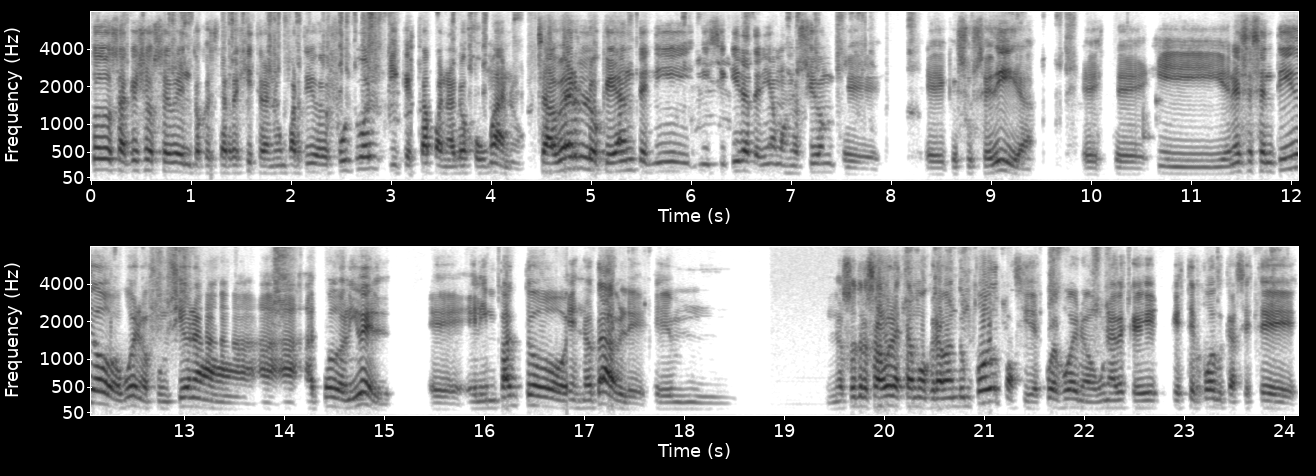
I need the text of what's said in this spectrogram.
todos aquellos eventos que se registran en un partido de fútbol y que escapan al ojo humano. Saber lo que antes ni, ni siquiera teníamos noción que, eh, que sucedía. Este, y en ese sentido, bueno, funciona a, todo nivel. Eh, el impacto es notable. Em, nosotros ahora estamos grabando un podcast y después, bueno, una vez que, este podcast esté,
